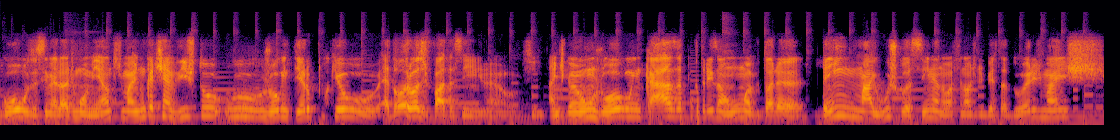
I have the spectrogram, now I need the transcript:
gols, assim, melhor de momentos, mas nunca tinha visto o, jogo inteiro, porque o, é doloroso, de fato, assim, né? Enfim, a gente ganhou um jogo em casa por 3 a 1 uma vitória bem maiúscula, assim, né, numa final de Libertadores, mas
